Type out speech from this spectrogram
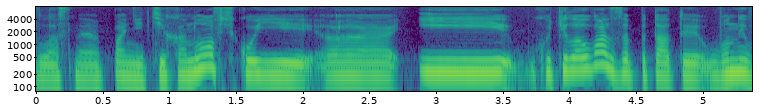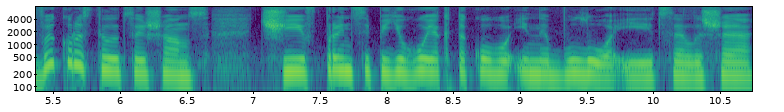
власне пані Тіхановської. Е, І хотіла у вас запитати: вони використали цей шанс, чи в принципі його як такого і не було, і це лише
